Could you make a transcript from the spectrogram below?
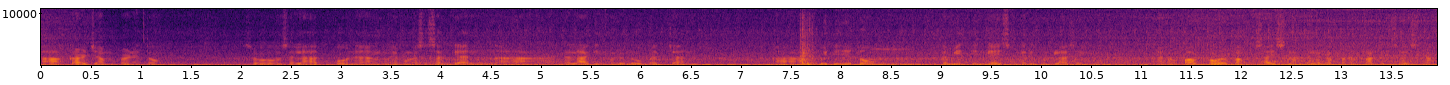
ah, car jumper na to. So, sa lahat po ng may mga sasakyan ah, na laging malulubat dyan, ah, pwede nyo tong gamitin guys ang ganitong klaseng ano, power bank size lang talaga, parang pocket size lang.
